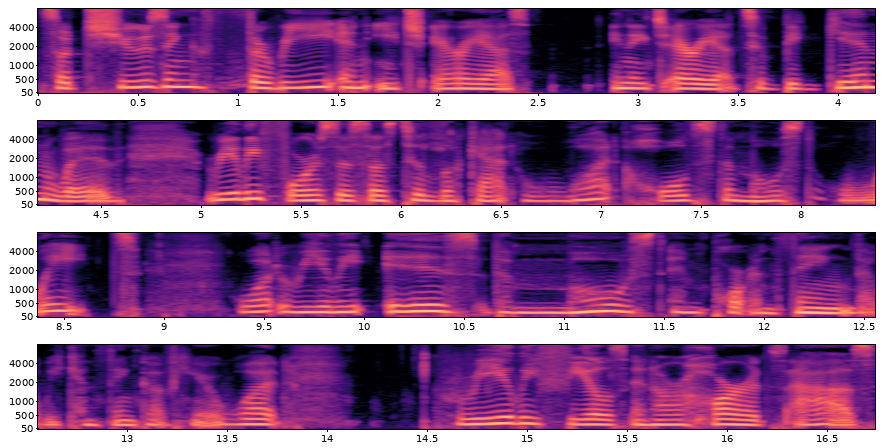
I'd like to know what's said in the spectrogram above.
So choosing three in each area in each area to begin with really forces us to look at what holds the most weight. What really is the most important thing that we can think of here? What really feels in our hearts as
